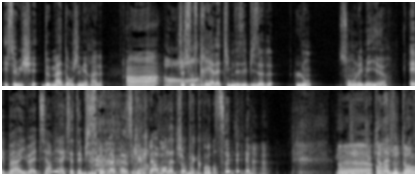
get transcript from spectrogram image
et celui chez de Mad en général. Ah. Oh. Je souscris à la team des épisodes longs, sont les meilleurs. Et bah, il va être servi avec cet épisode-là parce que clairement, on n'a toujours pas commencé. Euh, du en ajoutant- beurre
